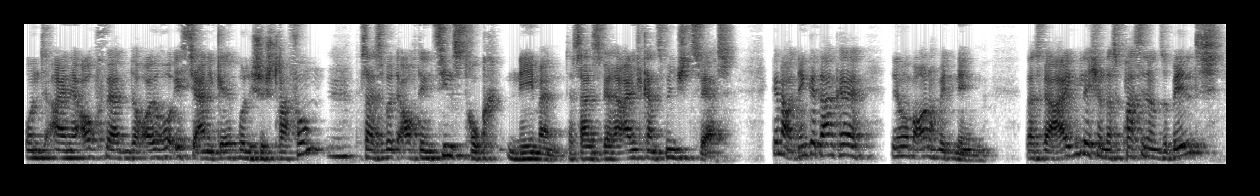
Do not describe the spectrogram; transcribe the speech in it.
Und eine aufwertende Euro ist ja eine geldpolitische Straffung. Mhm. Das heißt, es würde auch den Zinsdruck nehmen. Das heißt, es wäre eigentlich ganz wünschenswert. Genau, den Gedanke, den wollen wir auch noch mitnehmen. Dass wir eigentlich, und das passt in unser Bild,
